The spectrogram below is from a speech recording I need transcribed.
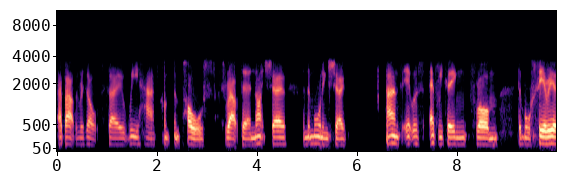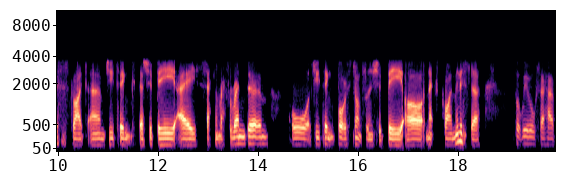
about the results. So we had constant polls throughout the night show and the morning show. And it was everything from the more serious, like, um, do you think there should be a second referendum? Or do you think Boris Johnson should be our next prime minister? But we also have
